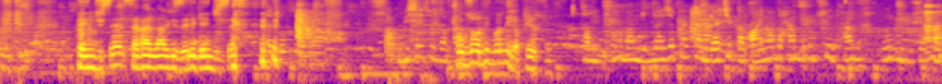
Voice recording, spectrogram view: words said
Pencüse, severler güzeli gencüse. Ya çok zor ya. Bir şey söyleyeceğim. Çok zor değil bu arada yapıyorsun. Tam ama ben dublaj yaparken gerçekten aynı anda hem bunu düşünüp hem bunu düşünemem.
